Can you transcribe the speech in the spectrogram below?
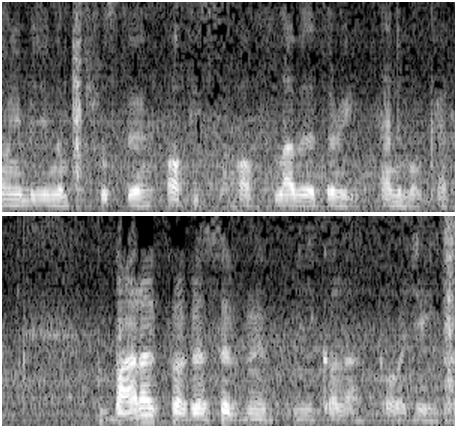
To prawdopodobnie będzie numer szósty Office of Laboratory Animal Care. Barak progresywny Nikola Kołodziejczyk.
